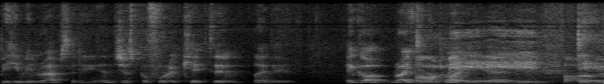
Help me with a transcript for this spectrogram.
Bohemian Rhapsody, and just before it kicked in, like they, it got right to the point. yeah. for Ding.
